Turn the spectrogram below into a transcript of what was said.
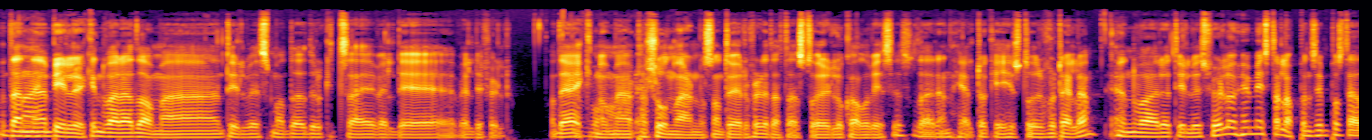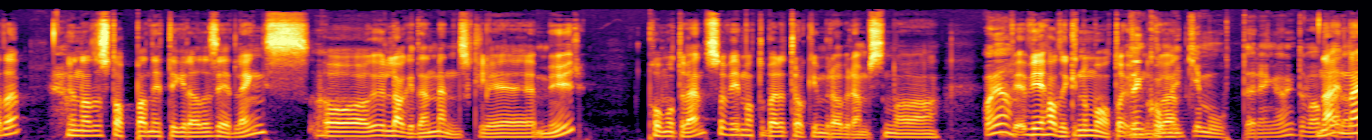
Den Nei. bilulykken var ei dame tydeligvis som hadde drukket seg veldig, veldig full. Og Det er ikke Var noe med personvern og sånt å gjøre, fordi dette står i lokalaviser, så det er en helt ok historie å fortelle. Hun var tydeligvis full, og hun mista lappen sin på stedet. Hun hadde stoppa 90 grader sidelengs og lagde en menneskelig mur på motorveien, så vi måtte bare tråkke inn bråbremsen. Og Oh, ja. vi, vi hadde ikke noen måte å unngå Den kom ikke imot dere engang? Det var Nei, nei,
